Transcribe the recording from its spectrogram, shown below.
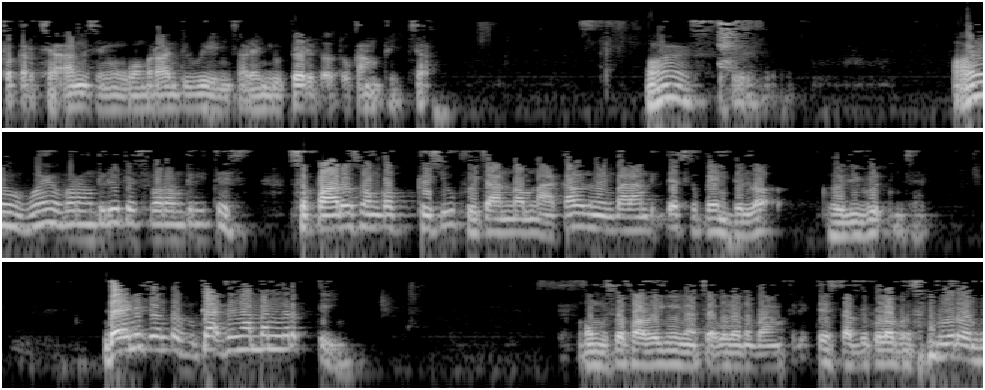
pekerjaan sing wong randuwi misalnya nyupir atau tukang becak. Wah, ayo, ayo barang tritis, barang tritis. Separuh songkok bis bocah nom nakal, yang barang tritis kepengen delok Hollywood misalnya. Dan ini contoh, gak dengan ngerti. Om Mustafa ini ngajak kula barang tritis, tapi betul turun.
